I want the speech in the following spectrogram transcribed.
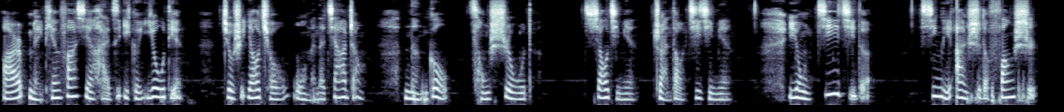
而每天发现孩子一个优点，就是要求我们的家长能够从事物的消极面转到积极面，用积极的心理暗示的方式，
